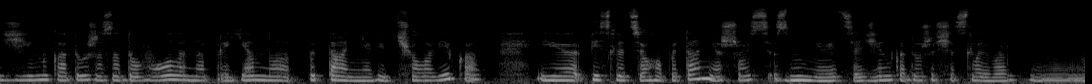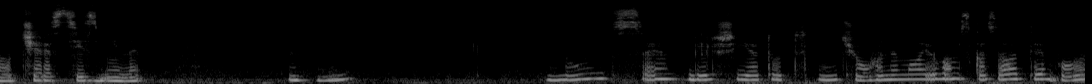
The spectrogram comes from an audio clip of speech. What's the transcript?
Жінка дуже задоволена, приємно питання від чоловіка, і після цього питання щось змінюється. Жінка дуже щаслива ну, через ці зміни. Угу. Ну і все. Більше я тут нічого не маю вам сказати, бо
